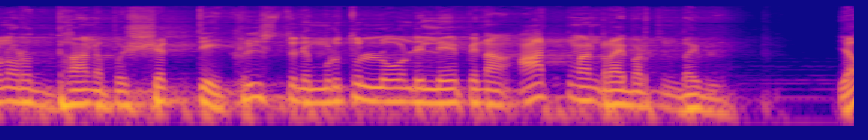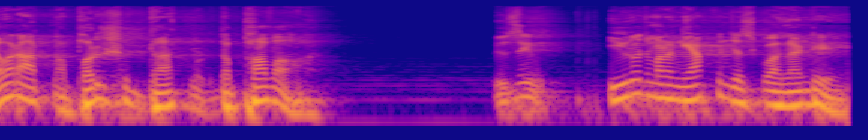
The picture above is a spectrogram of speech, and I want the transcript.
పునరుద్ధానపు శక్తి క్రీస్తుని మృతుల్లో ఉండి లేపిన ఆత్మ అని రాయబడుతుంది బైబిల్. ఎవరు ఆత్మ? పరిశుద్ధాత్ముడు ద పవర్. చూసి ఈరోజు మనం జ్ఞాపకం చేసుకోవాలండి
